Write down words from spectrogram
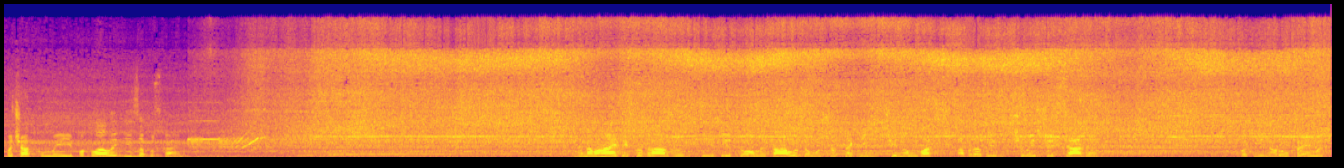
Спочатку ми її поклали і запускаємо. Не намагайтесь одразу дійти до металу, тому що таким чином ваш абразив швидше сяде. Спокійно рухаємось.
